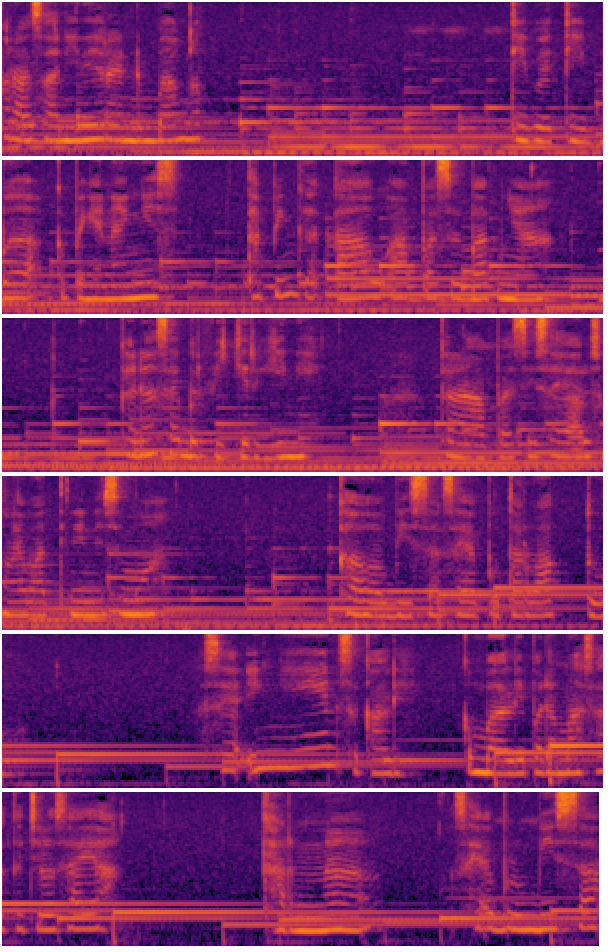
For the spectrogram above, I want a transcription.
Perasaan ini random banget. Tiba-tiba kepengen nangis, tapi nggak tahu apa sebabnya. Kadang saya berpikir gini, Kenapa sih saya harus ngelewatin ini semua? Kalau bisa saya putar waktu, saya ingin sekali kembali pada masa kecil saya. Karena saya belum bisa,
